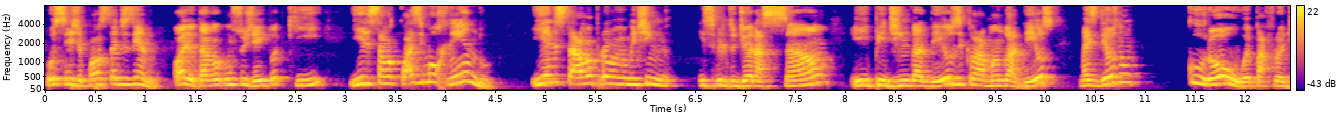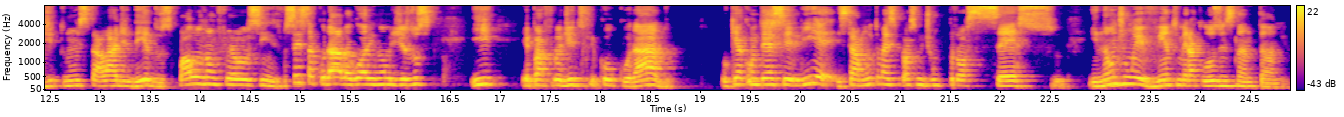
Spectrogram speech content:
Ou seja, Paulo está dizendo: olha, eu estava com um sujeito aqui e ele estava quase morrendo. E ele estava provavelmente em espírito de oração e pedindo a Deus e clamando a Deus, mas Deus não curou o Epafrodito num estalar de dedos. Paulo não falou assim: você está curado agora em nome de Jesus. E Epafrodito ficou curado. O que acontece ali é, está muito mais próximo de um processo e não de um evento miraculoso instantâneo,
